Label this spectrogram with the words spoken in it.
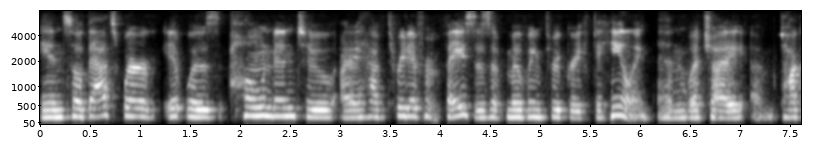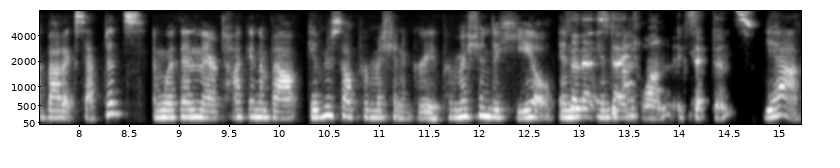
And so that's where it was honed into. I have three different phases of moving through grief to healing, in which I um, talk about acceptance. And within there, talking about giving yourself permission to grieve, permission to heal. And, so that's and stage I, one, acceptance. Yeah,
